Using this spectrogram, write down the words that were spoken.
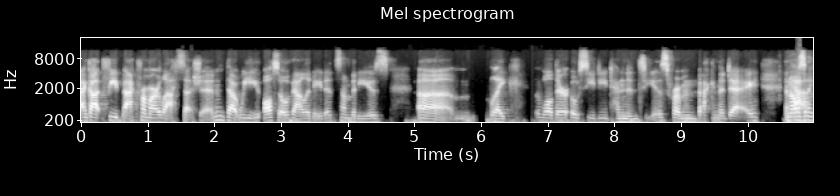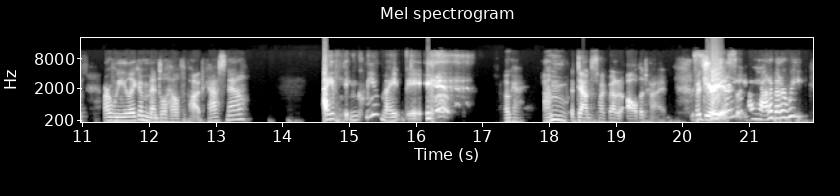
i got feedback from our last session that we also validated somebody's um like well their ocd tendencies from back in the day and i was like are we like a mental health podcast now I think we might be. okay i'm down to talk about it all the time but Seriously. i had a better week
